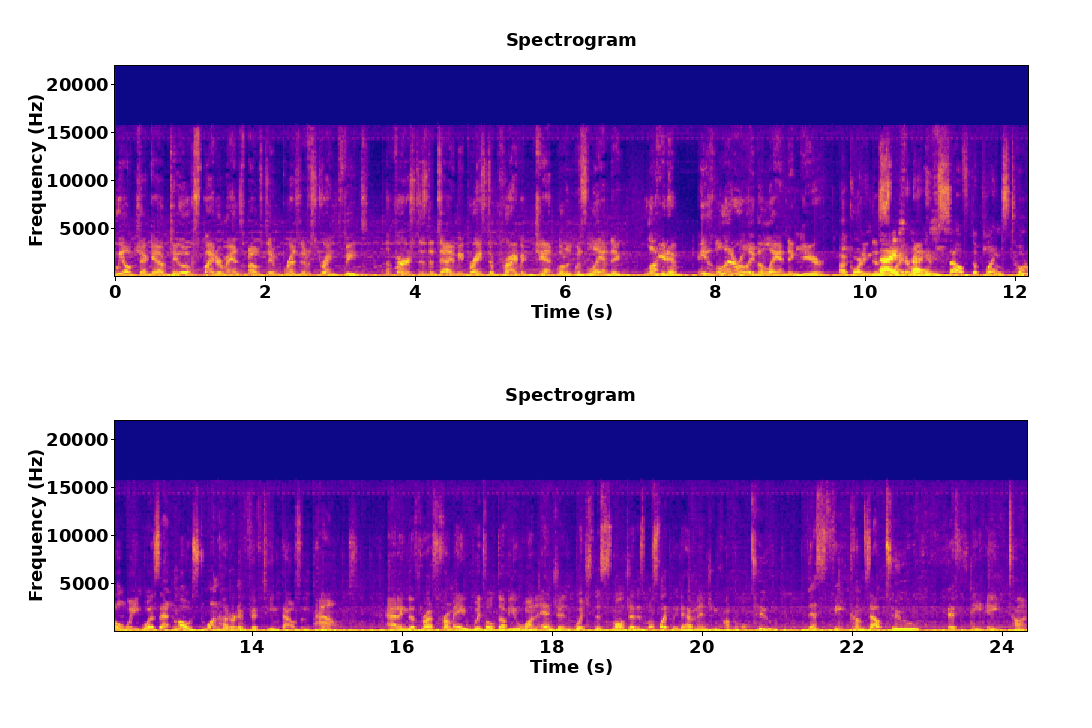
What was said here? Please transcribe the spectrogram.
We'll check out two of Spider-Man's most impressive strength feats. The first is the time he braced a private jet while it was landing. Look at him. He's literally the landing gear. According to Nice, Spider-Man nice. himself, the plane's total weight was at most 115,000 pounds. Adding the thrust from a Whittle W1 engine, which this small jet is most likely to have an engine comparable to, this feat comes out to 58 tons.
